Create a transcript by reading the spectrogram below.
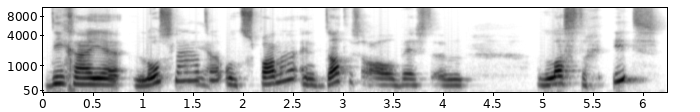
Die ga je loslaten, ontspannen. En dat is al best een lastig iets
